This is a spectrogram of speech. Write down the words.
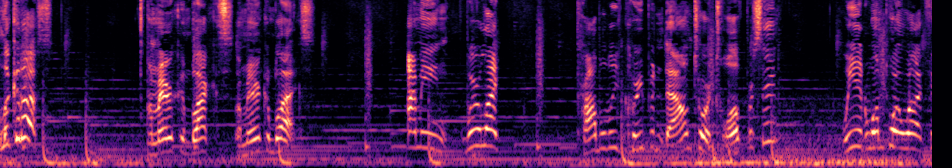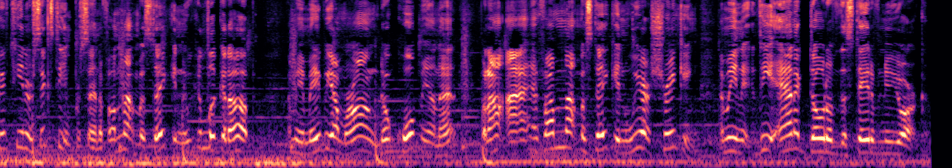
Look at us. American blacks, American blacks. I mean, we're like probably creeping down toward 12%. We at one point were like 15 or 16%, if I'm not mistaken. We can look it up. I mean, maybe I'm wrong. Don't quote me on that. But I, I, if I'm not mistaken, we are shrinking. I mean, the anecdote of the state of New York.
